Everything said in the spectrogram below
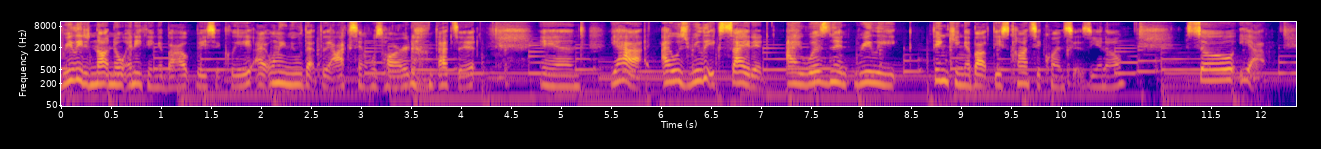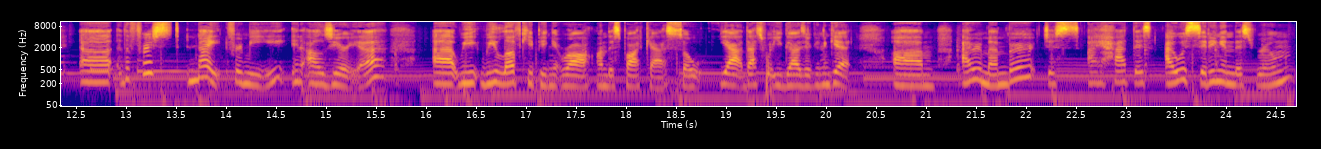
really did not know anything about, basically. I only knew that the accent was hard. That's it. And yeah, I was really excited. I wasn't really thinking about these consequences, you know? So, yeah, uh, the first night for me in Algeria, uh, we we love keeping it raw on this podcast, so yeah, that's what you guys are gonna get. Um, I remember just I had this. I was sitting in this room,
